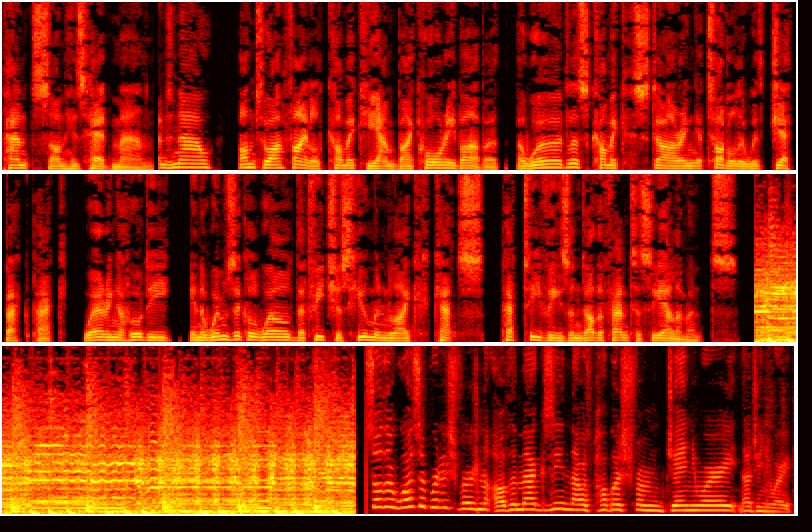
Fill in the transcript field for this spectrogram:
Pants on His Head Man. And now, on to our final comic Yam by Corey Barba, a wordless comic starring a toddler with jet backpack, wearing a hoodie, in a whimsical world that features human-like cats, pet TVs and other fantasy elements. So there was a British version of the magazine that was published from January, not January,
